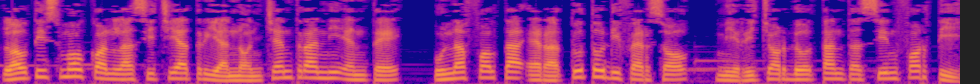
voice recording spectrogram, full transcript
L'autismo con la psichiatria non c'entra niente, una volta era tutto diverso, mi ricordo tante sin forti.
